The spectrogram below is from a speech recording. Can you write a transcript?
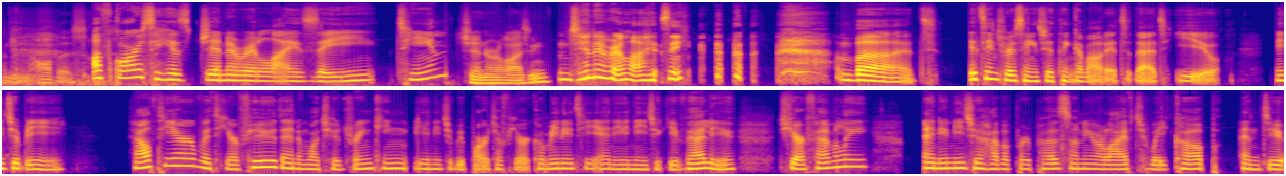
and all those. of things. course, he's generalizing. Generalizing. Generalizing. but it's interesting to think about it that you need to be healthier with your food and what you're drinking. You need to be part of your community and you need to give value to your family. And you need to have a purpose on your life to wake up and do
